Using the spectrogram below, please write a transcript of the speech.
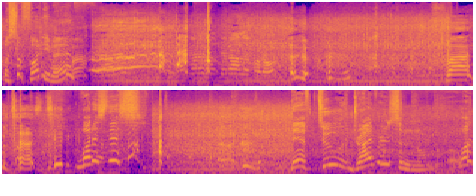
What's so funny, man? Fantastic. What is this? They have two drivers and what?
